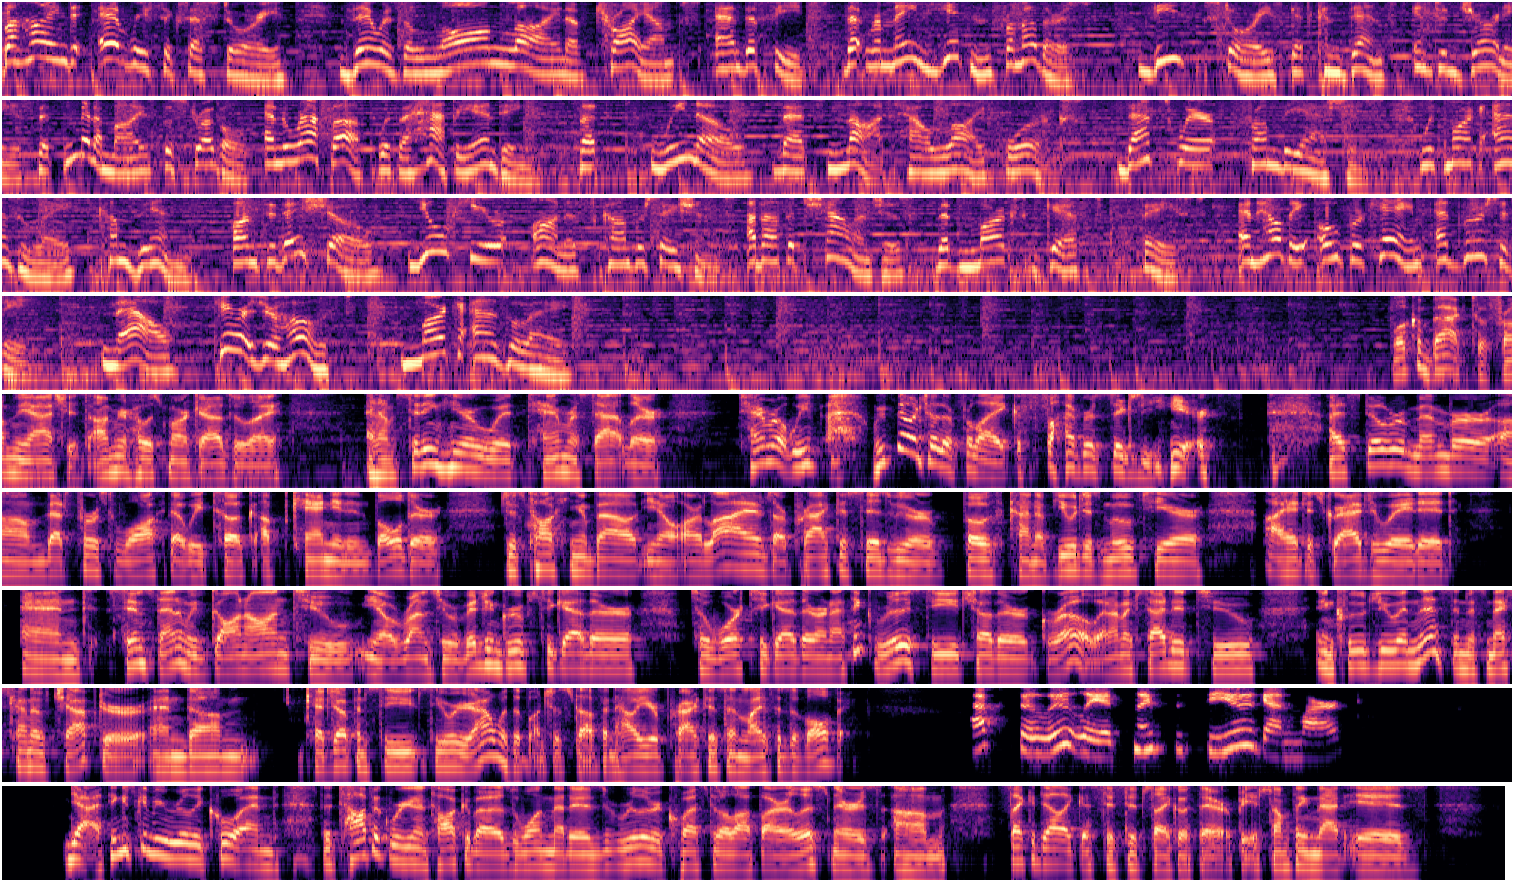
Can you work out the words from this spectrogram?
Behind every success story, there is a long line of triumphs and defeats that remain hidden from others. These stories get condensed into journeys that minimize the struggle and wrap up with a happy ending. But we know that's not how life works. That's where From the Ashes with Marc Azoulay comes in. On today's show, you'll hear honest conversations about the challenges that Marc's guest faced and how they overcame adversity. Now, here is your host, Marc Azoulay. Welcome back to From the Ashes. I'm your host, Marc Azoulay, and I'm sitting here with Tamra Sattler. Tamra, we've we've known each other for like five or six years. I still remember um, that first walk that we took up Canyon in Boulder, just talking about you know our lives, our practices. We were both kind of you had just moved here, I had just graduated, and since then, we've gone on to, you know, run supervision groups together, to work together, and I think really see each other grow. And I'm excited to include you in this, in this next kind of chapter, and um, catch up and see see where you're at with a bunch of stuff and how your practice and life is evolving. Absolutely, it's nice to see you again, Marc. Yeah, I think it's going to be really cool. And the topic we're going to talk about is one that is really requested a lot by our listeners um, psychedelic assisted psychotherapy. It's something that is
